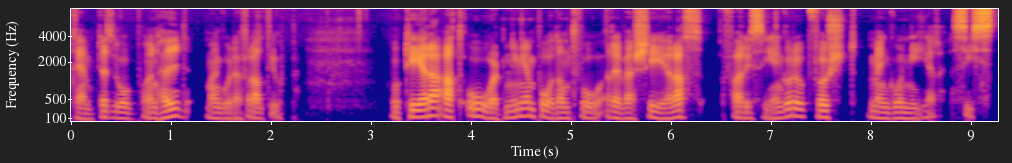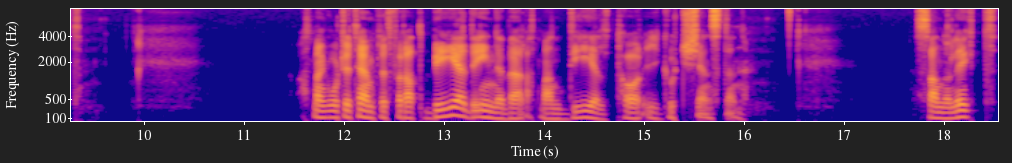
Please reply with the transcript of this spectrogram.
Templet låg på en höjd, man går därför alltid upp. Notera att ordningen på de två reverseras. Farisén går upp först men går ner sist. Att man går till templet för att be det innebär att man deltar i gudstjänsten. Sannolikt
